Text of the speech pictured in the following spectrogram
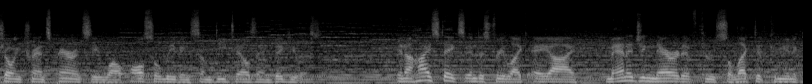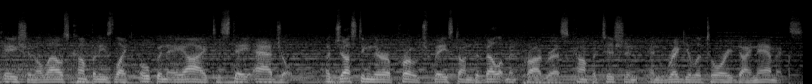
showing transparency while also leaving some details ambiguous. In a high-stakes industry like AI, managing narrative through selective communication allows companies like OpenAI to stay agile, adjusting their approach based on development progress, competition, and regulatory dynamics.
